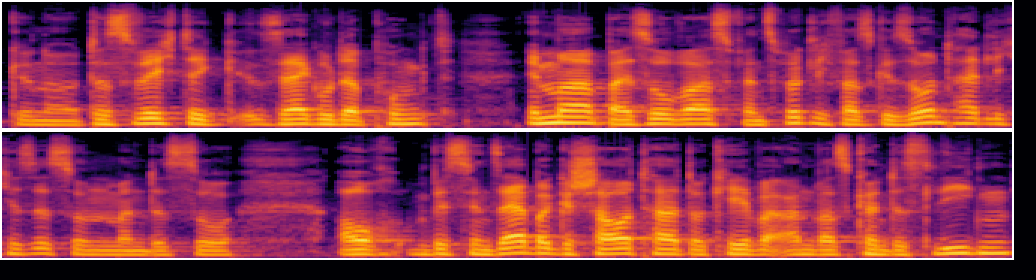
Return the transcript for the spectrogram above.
genau. Das ist wichtig, sehr guter Punkt. Immer bei sowas, wenn es wirklich was Gesundheitliches ist und man das so auch ein bisschen selber geschaut hat, okay, an was könnte es liegen,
